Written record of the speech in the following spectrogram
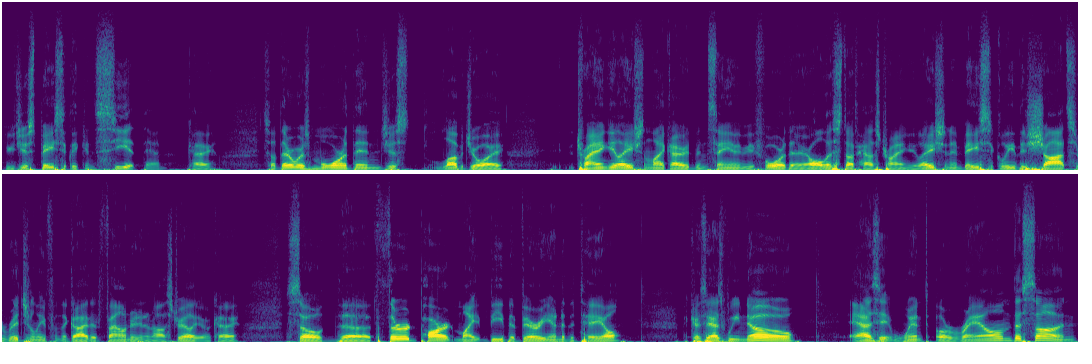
You just basically can see it then, okay? So there was more than just Lovejoy. Triangulation, like I had been saying before, there all this stuff has triangulation, and basically the shots originally from the guy that found it in Australia. Okay, so the third part might be the very end of the tail, because as we know, as it went around the sun,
